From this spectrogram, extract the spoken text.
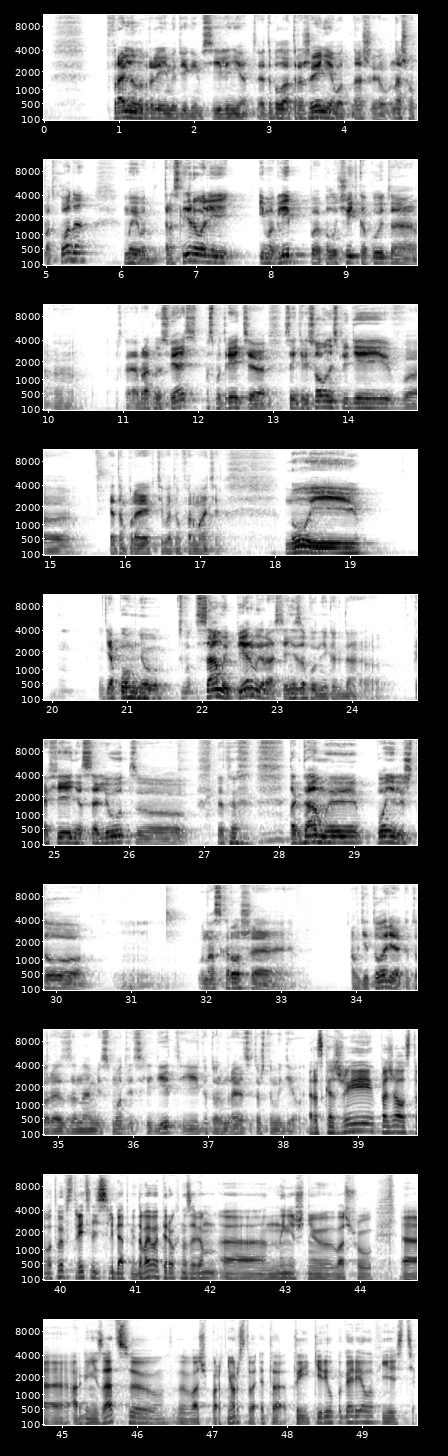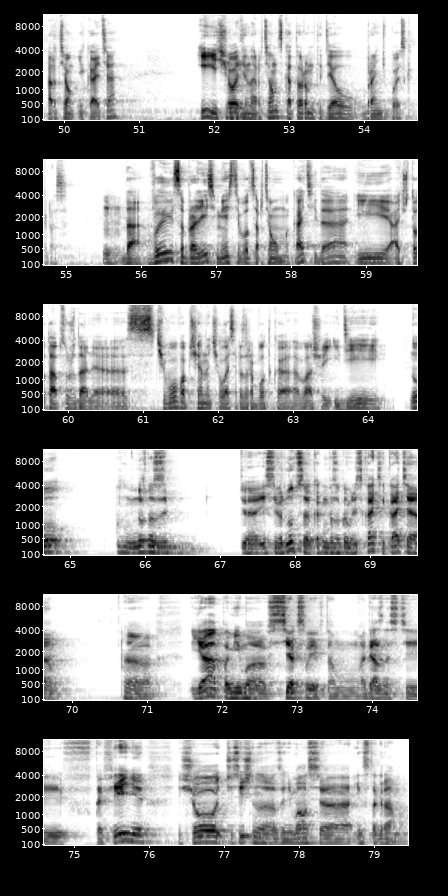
правильном направлении мы двигаемся или нет. Это было отражение вот нашего, нашего подхода, мы его транслировали и могли получить какую-то э, обратную связь, посмотреть э, заинтересованность людей в этом проекте, в этом формате. Ну и я помню, самый первый раз, я не забуду никогда, кофейня «Салют», э, это, тогда мы поняли, что у нас хорошая аудитория, которая за нами смотрит, следит и которым нравится то, что мы делаем. Расскажи, пожалуйста, вот вы встретились с ребятами. Давай, во-первых, назовем э, нынешнюю вашу э, организацию, ваше партнерство. Это ты, Кирилл Погорелов, есть Артем и Катя, и еще mm-hmm. один Артем, с которым ты делал Branch Boys как раз. Угу. Да, вы собрались вместе вот с Артемом и Катей, да, и что-то обсуждали. С чего вообще началась разработка вашей идеи? Ну, нужно, э, если вернуться, как мы познакомились с Катей, Катя, э, я помимо всех своих там обязанностей в кофейне, еще частично занимался Инстаграмом.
